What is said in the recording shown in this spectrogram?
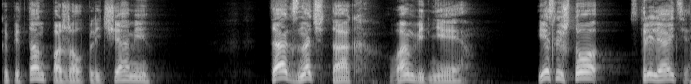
Капитан пожал плечами. Так, значит, так. Вам виднее. Если что, стреляйте.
